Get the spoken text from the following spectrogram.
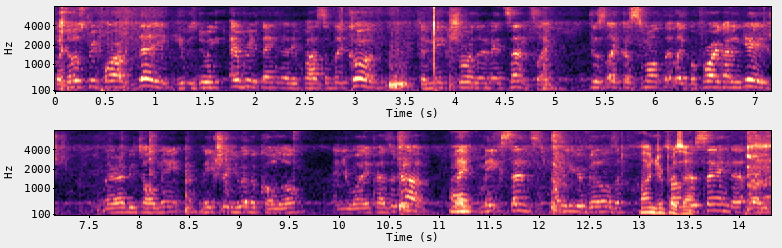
But those three, four hours a day, he was doing everything that he possibly could to make sure that it made sense. Like, just like a small thing, like before I got engaged, my Rebbe told me, make sure you have a colo and your wife has a job. Like, Right. make sense. What are your bills? And 100%. So I'm just saying that, like,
